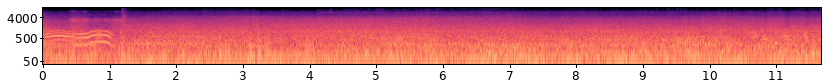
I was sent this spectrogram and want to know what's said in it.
Aa! Kanka bir tane kapı.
